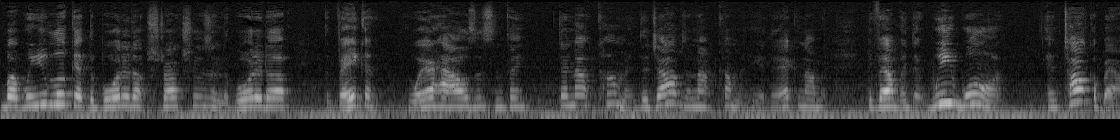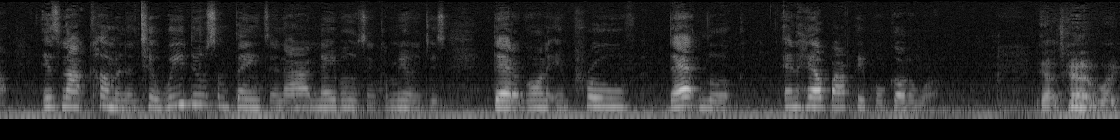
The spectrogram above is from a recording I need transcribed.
But when you look at the boarded up structures and the boarded up, the vacant warehouses and things, they're not coming. The jobs are not coming here. The economic development that we want and talk about is not coming until we do some things in our neighborhoods and communities that are going to improve that look and help our people go to work. Yeah, it's kind of like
